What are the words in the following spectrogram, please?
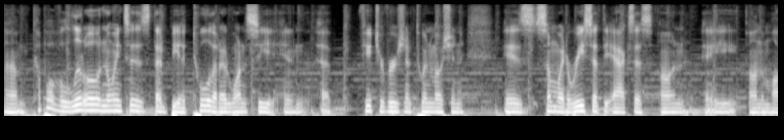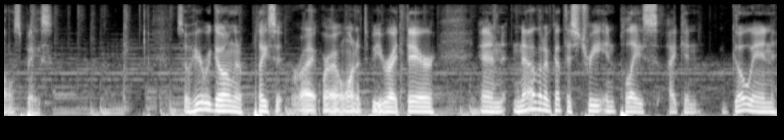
a um, couple of little annoyances that'd be a tool that I'd want to see in a future version of Twinmotion is some way to reset the axis on a on the model space. So here we go, I'm going to place it right where I want it to be right there. And now that I've got this tree in place, I can go in,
